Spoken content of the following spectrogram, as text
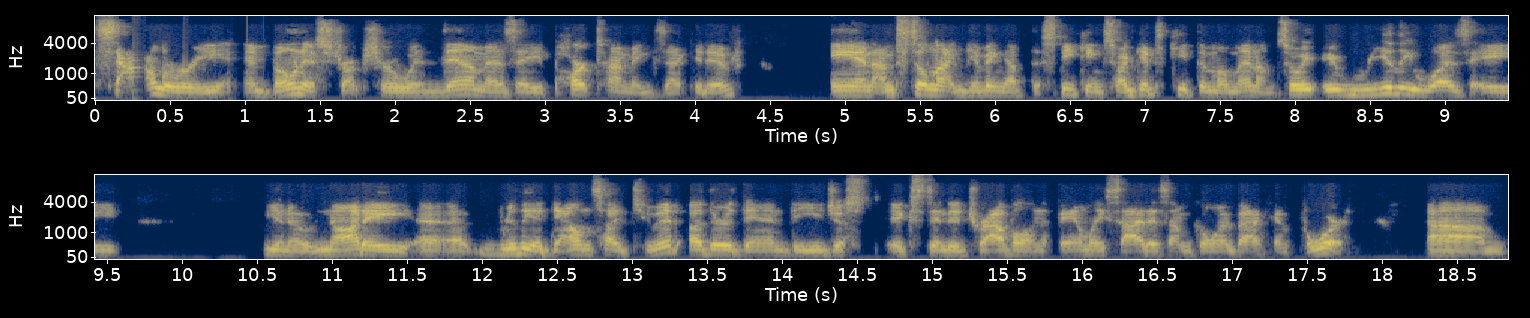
salary and bonus structure with them as a part-time executive and I'm still not giving up the speaking so I get to keep the momentum so it, it really was a you know, not a, a, really a downside to it other than the just extended travel on the family side as I'm going back and forth. Um,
